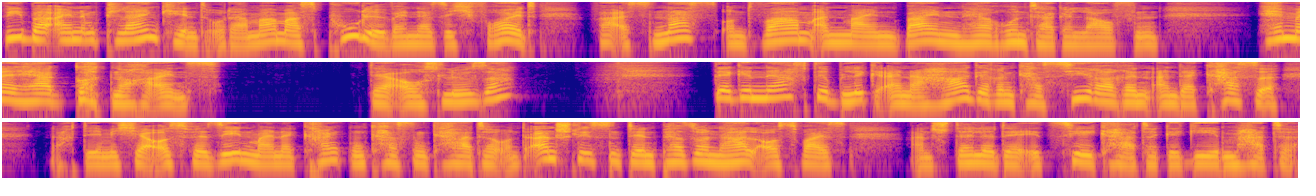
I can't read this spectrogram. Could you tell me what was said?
Wie bei einem Kleinkind oder Mamas Pudel, wenn er sich freut, war es nass und warm an meinen Beinen heruntergelaufen. Himmel, Herrgott, noch eins. Der Auslöser? Der genervte Blick einer hageren Kassiererin an der Kasse, nachdem ich ja aus Versehen meine Krankenkassenkarte und anschließend den Personalausweis anstelle der EC-Karte gegeben hatte.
